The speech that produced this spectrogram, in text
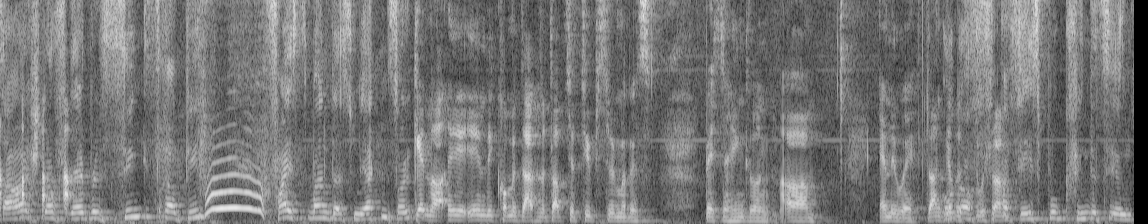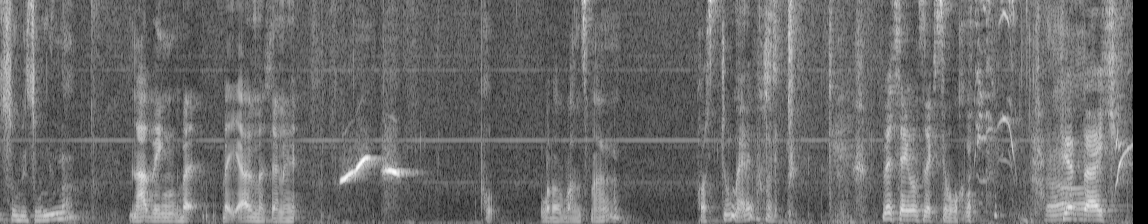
Sauerstofflevel sinkt rapid, falls man das merken sollte. Genau, in die Kommentare habt ihr Tipps, wie wir das besser hinkriegen. Ähm, anyway, danke fürs Zuschauen. auf Facebook findet ihr uns sowieso nicht mehr. Na, wegen, weil, weil er immer seine. Oder waren's meine? Hast du meine? Wir sehen uns nächste Woche. Viert euch.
